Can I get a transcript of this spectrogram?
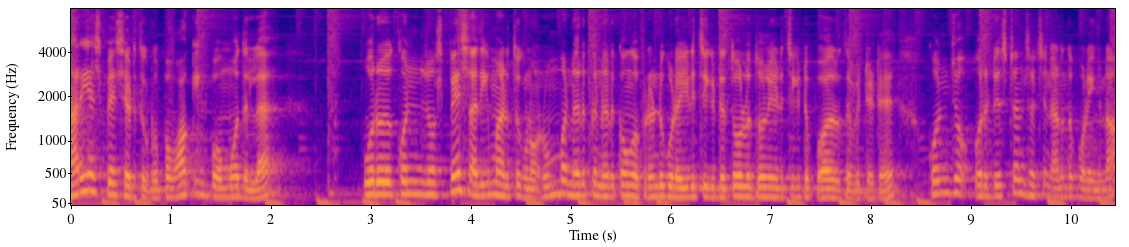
நிறைய ஸ்பேஸ் எடுத்துக்கணும் இப்போ வாக்கிங் போகும்போது இல்லை ஒரு கொஞ்சம் ஸ்பேஸ் அதிகமாக எடுத்துக்கணும். ரொம்ப நெருக்க நெருக்க உங்கள் ஃப்ரெண்டு கூட இடிச்சிக்கிட்டு தோல் தோல் இடிச்சிக்கிட்டு போகிறத விட்டுட்டு கொஞ்சம் ஒரு டிஸ்டன்ஸ் வச்சு நடந்து போனீங்கன்னா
